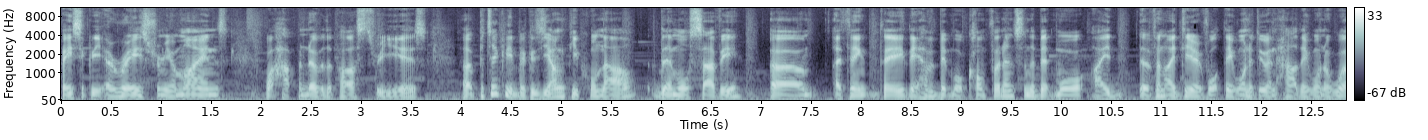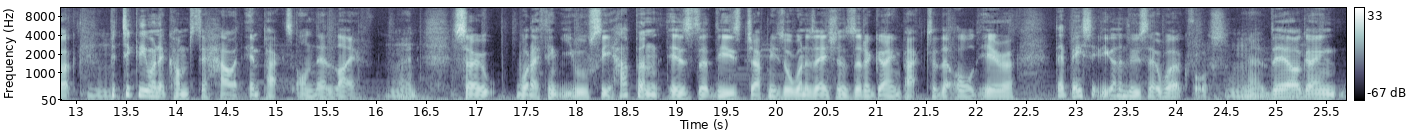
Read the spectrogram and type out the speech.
basically erase from your minds what happened over the past three years. Uh, particularly because young people now they're more savvy. Um, I think they, they have a bit more confidence and a bit more I- of an idea of what they want to do and how they want to work, particularly when it comes to how it impacts on their life. Mm. Right. So what I think you will see happen is that these Japanese organizations that are going back to the old era, they're basically going to lose their workforce. Mm. You know, they are mm. going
